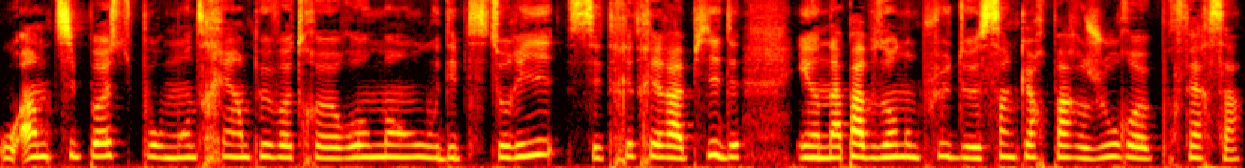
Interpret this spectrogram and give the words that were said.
ou un petit post pour montrer un peu votre roman ou des petites stories, c'est très très rapide et on n'a pas besoin non plus de 5 heures par jour euh, pour faire ça.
